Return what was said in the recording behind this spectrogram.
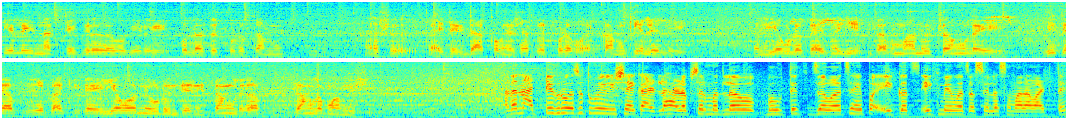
केलंय नाट्यगृह वगैरे फुलाचं थोडं काम. असं काहीतरी दाखवण्यासारखं थोडंफार काम केलेलं आहे. पण एवढं काय म्हणजे माणूस चांगलं आहे हेच आपल्याला बाकी काय यावं निवडून त्याने चांगलं काम चांगला माणूस आहे. आता नाट्यगृहाचा तुम्ही विषय काढला. हडपसरमधलं बहुतेक जवळचं हे प एकच एकमेवच असेल असं मला वाटतंय.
